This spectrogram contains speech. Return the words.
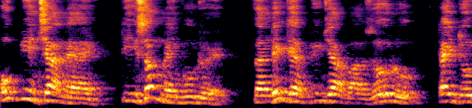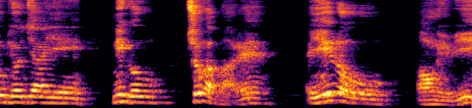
အုပ်ပြစ်ချနိုင်တည်ဆောက်နိုင်မှုတွေတန်ဋိဌာန်ပြုကြပါစို့လို့တိုက်တွန်းပြောကြားရင်နှိကုံချုပ်အပ်ပါတယ်အရေးတော်ကိုအောင်နေပြီ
